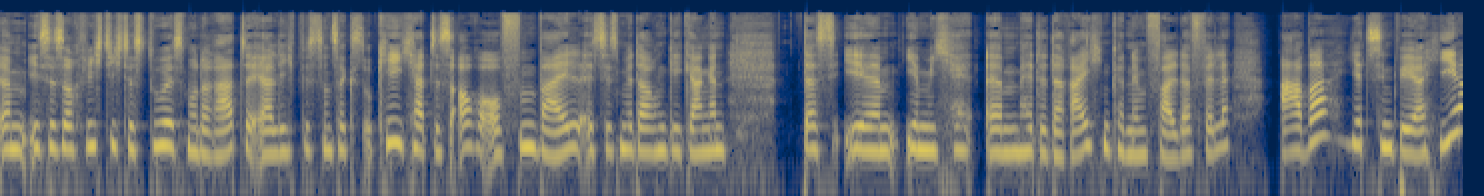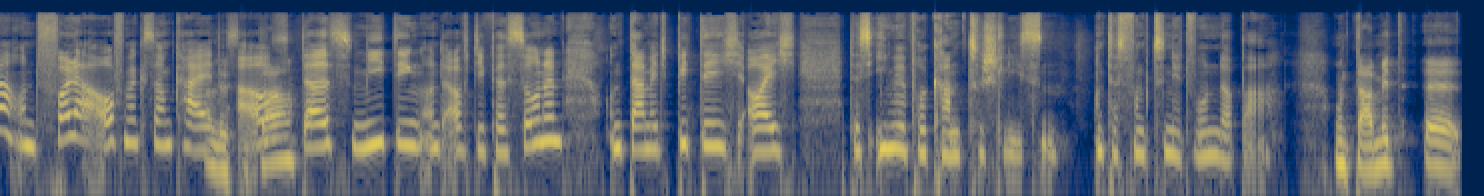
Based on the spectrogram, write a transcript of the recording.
ähm, ist es auch wichtig, dass du als Moderator ehrlich bist und sagst, okay, ich hatte es auch offen, weil es ist mir darum gegangen, dass ihr, ihr mich ähm, hättet erreichen können im Fall der Fälle. Aber jetzt sind wir ja hier und voller Aufmerksamkeit auf da. das Meeting und auf die Personen. Und damit bitte ich euch, das E-Mail-Programm zu schließen. Und das funktioniert wunderbar. Und damit äh,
